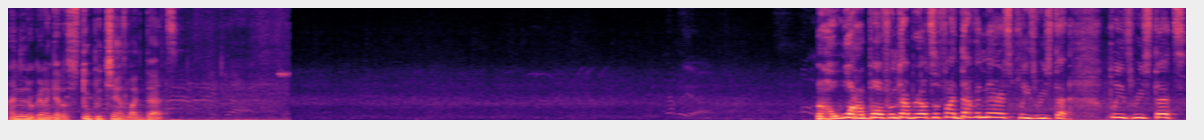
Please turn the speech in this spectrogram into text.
I knew we were gonna get a stupid chance like that. Oh, what a ball from Gabriel to find Devin Neres. Please reach that. Please reach that.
